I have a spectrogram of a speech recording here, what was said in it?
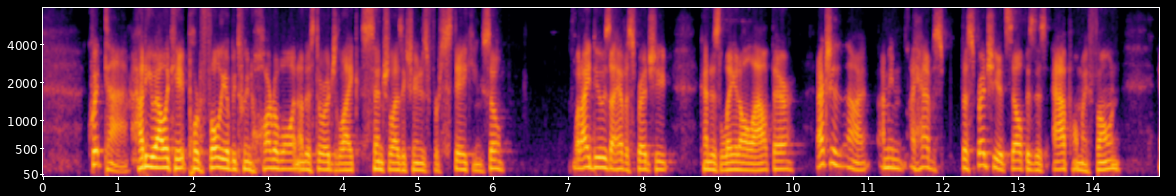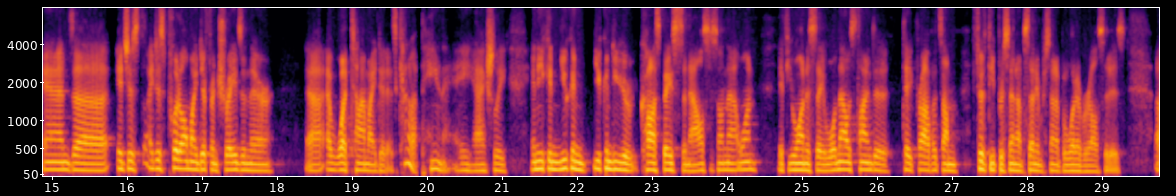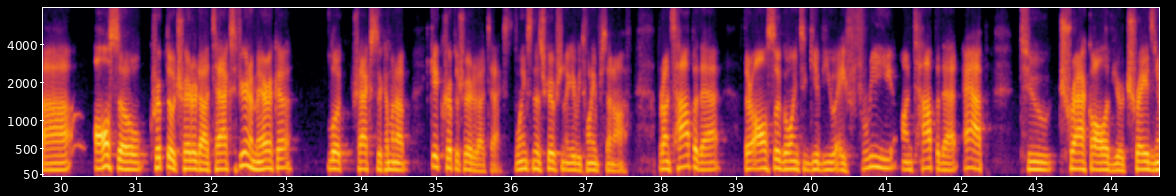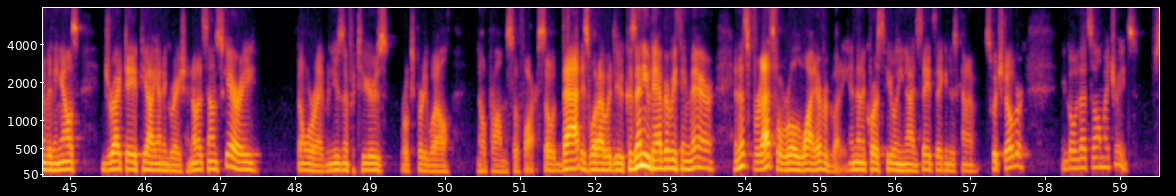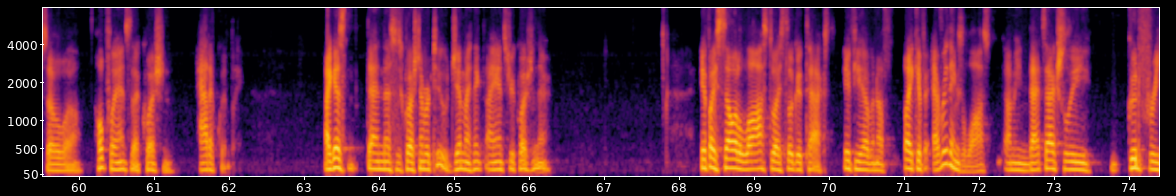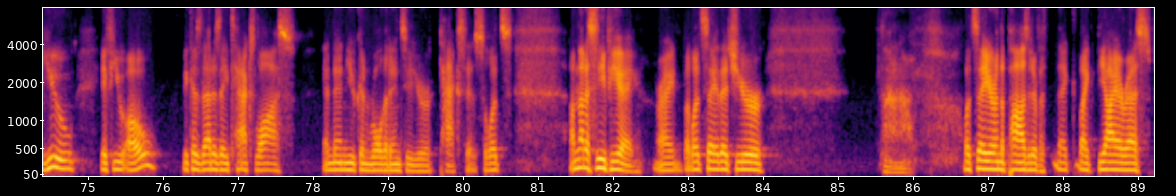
QuickTime. How do you allocate portfolio between hardware wallet and other storage like centralized exchanges for staking? So, what I do is I have a spreadsheet, kind of just lay it all out there. Actually, I mean, I have the spreadsheet itself is this app on my phone, and uh, it just I just put all my different trades in there uh, at what time I did it. It's kind of a pain in the a actually, and you can you can you can do your cost basis analysis on that one if you want to say, well, now it's time to take profits. I'm 50% up, 70% up, or whatever else it is. Uh, also, CryptoTrader.tax. If you're in America, look, taxes are coming up. Get CryptoTrader.tax. Links in the description. I give you 20% off. But on top of that, they're also going to give you a free on top of that app to track all of your trades and everything else. Direct API integration. I know that sounds scary. Don't worry. I've been using it for two years. Works pretty well. No problem so far. So that is what I would do because then you would have everything there, and that's for that's for worldwide everybody. And then of course the people in the United States they can just kind of switch it over and go. That's all my trades. So uh, hopefully answer that question adequately. I guess then this is question number two. Jim, I think I answered your question there. If I sell at a loss, do I still get taxed? If you have enough, like if everything's a loss, I mean, that's actually good for you if you owe, because that is a tax loss. And then you can roll that into your taxes. So let's, I'm not a CPA, right? But let's say that you're, I don't know, let's say you're in the positive, like, like the IRS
